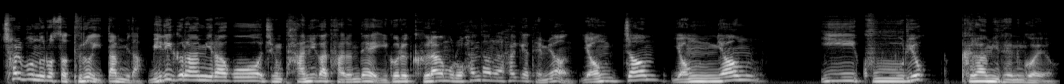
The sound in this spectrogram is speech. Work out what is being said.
철분으로서 들어있답니다. 미리그램이라고 지금 단위가 다른데 이거를 그램으로 환산을 하게 되면 0.00296g이 되는 거예요.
